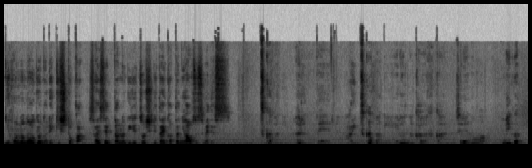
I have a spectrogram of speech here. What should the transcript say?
日本の農業の歴史とか最先端の技術を知りたい方にはおすすめです。つくばにあるのではい、つくばにいろんな科学館それを巡って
